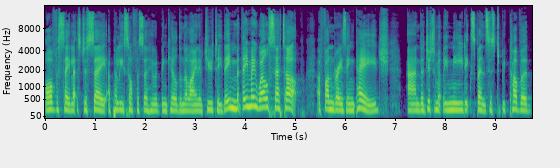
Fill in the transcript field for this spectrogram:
of say let's just say a police officer who had been killed in the line of duty they they may well set up a fundraising page and legitimately need expenses to be covered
